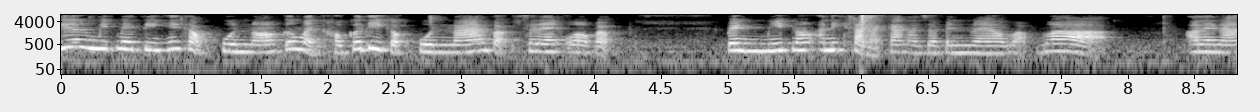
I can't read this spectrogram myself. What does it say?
ยื่นมิตรไมตรีให้กับคุณเนาะก็เหมือนเขาก็ดีกับคุณนะ แบบแสดงออกแบบเป็นมิตรเนาะอันนี้สถานการณ์อาจจะเป็นแนวแบบว่าอะไรนะ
